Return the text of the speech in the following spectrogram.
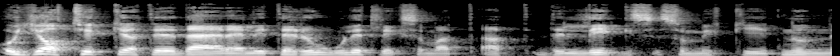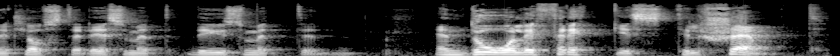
och, jag tycker att det där är lite roligt liksom att, att det liggs så mycket i ett nunnekloster. Det är, som ett, det är ju som ett en dålig fräckis till skämt.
